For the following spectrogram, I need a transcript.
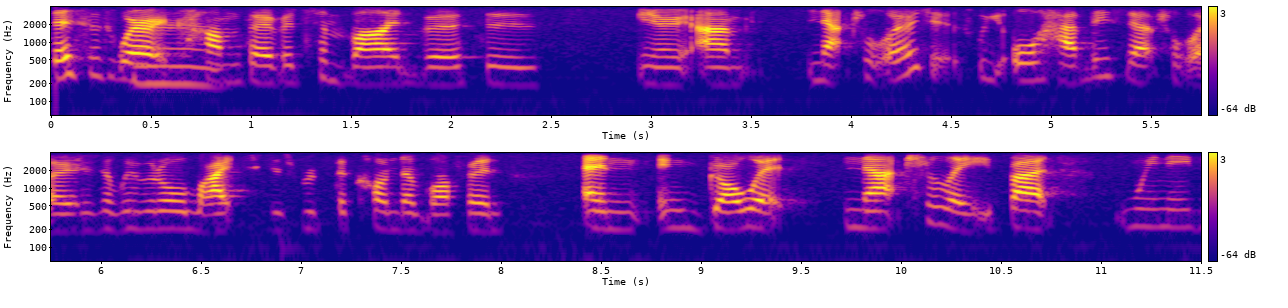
this is where it Mm. comes over to mind versus, you know, um, natural urges. We all have these natural urges, and we would all like to just rip the condom off and and, and go it naturally. But we need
